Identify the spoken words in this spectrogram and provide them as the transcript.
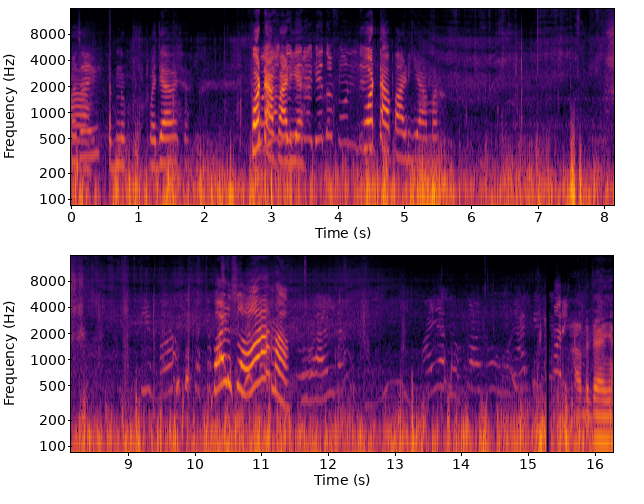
મજા આવી? મજા આવે છે. ફોટા પાડીએ. ફોટા પાડીએ આમાં. આ બધા અહીંયા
